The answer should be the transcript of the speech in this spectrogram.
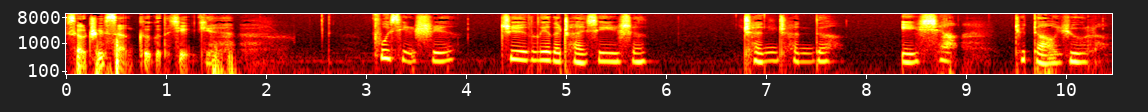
想吃三哥哥的精液？复醒时。剧烈的喘息一声，沉沉的，一下就倒入了。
